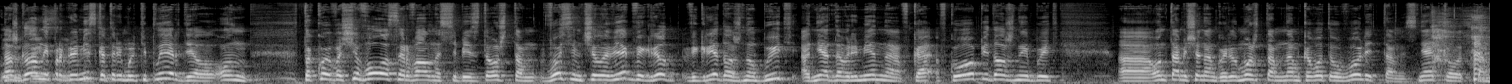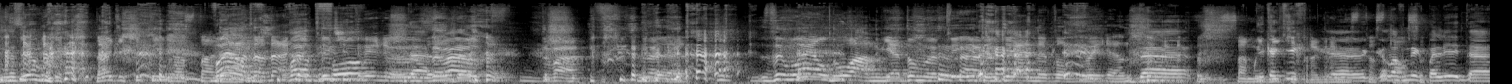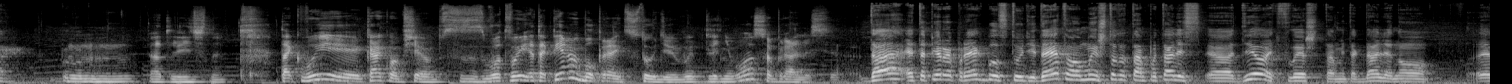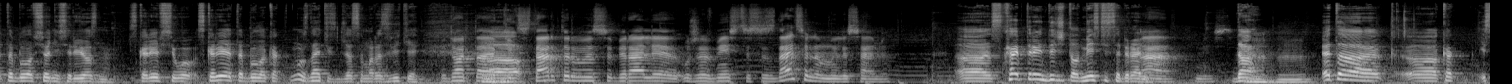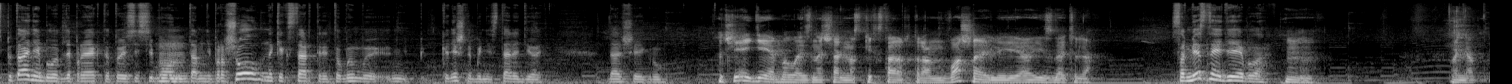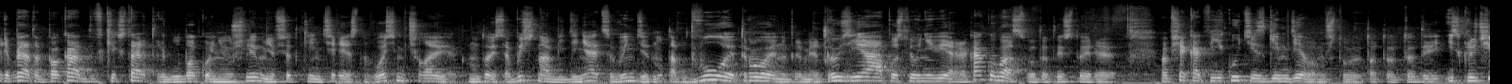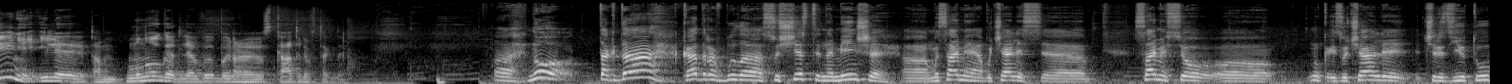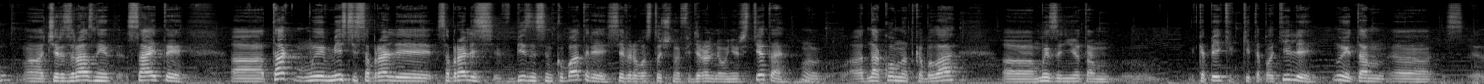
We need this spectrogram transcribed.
Наш главный программист, который мультиплеер делал, он такой вообще волосы рвал на себе из-за того, что там 8 человек в игре, в игре должно быть, они одновременно в, ко- в коопе должны быть. Uh, он там еще нам говорил, может там нам кого-то уволить, там снять кого-то, там назовем. Давайте 4 оставим. Wild, да, да, Wild 4. Да, The Wild 2. The Wild One, я думаю, идеальный был вариант. Да. Самый Никаких э, головных болей, да. Отлично. Так вы как вообще? Вот вы это первый был проект студии? Вы для него собрались? Да, это первый проект был студии. До этого мы что-то там пытались э, делать, флеш там и так далее, но это было все несерьезно. Скорее всего, скорее это было как, ну, знаете, для саморазвития. Эдуард, а, а Kickstarter вы собирали уже вместе с издателем или сами? С Hype Train Digital вместе собирали. А, вместе. Да. Uh-huh. Это uh, как испытание было для проекта. То есть, если бы uh-huh. он там не прошел на Kickstarter, то мы бы, конечно, бы не стали делать дальше игру. А чья идея была изначально с Kickstarter? Ваша или издателя? Совместная идея была. Uh-huh. Понятно. Ребята, пока в Kickstarter глубоко не ушли, мне все-таки интересно. 8 человек. Ну, то есть обычно объединяются в Индии, ну, там, двое, трое, например, друзья после универа. Как у вас вот эта история? Вообще, как в Якутии с геймдевом, что это, это, это исключение или там много для выбора кадров тогда? А, ну, тогда кадров было существенно меньше. А, мы сами обучались, э, сами все ну, изучали через YouTube, а, через разные сайты. А, так мы вместе собрали, собрались в бизнес-инкубаторе Северо-Восточного федерального университета. Ну, одна комнатка была, а, мы за нее там копейки какие-то платили, ну и там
